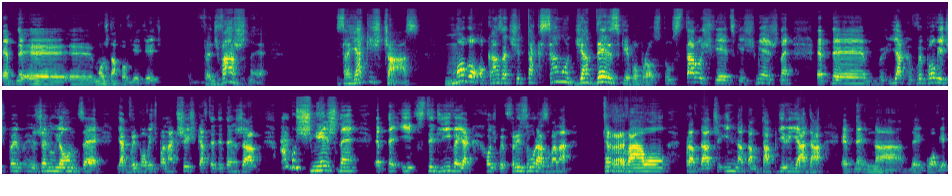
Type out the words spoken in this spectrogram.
e, e, e, można powiedzieć, wręcz ważne, za jakiś czas mogą okazać się tak samo dziaderskie po prostu, staroświeckie, śmieszne, jak wypowiedź żenujące, jak wypowiedź pana Krzyśka, wtedy ten żart, albo śmieszne i wstydliwe, jak choćby fryzura zwana trwałą, prawda, czy inna tam tapiriada e, na głowie,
